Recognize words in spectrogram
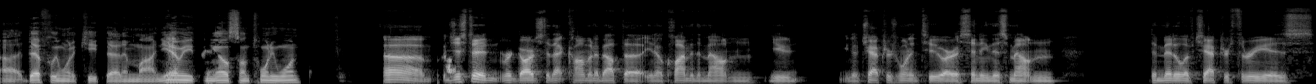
uh, definitely want to keep that in mind. You have anything else on 21? Um, just in regards to that comment about the, you know, climbing the mountain, you, you know, chapters one and two are ascending this mountain. The middle of chapter three is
